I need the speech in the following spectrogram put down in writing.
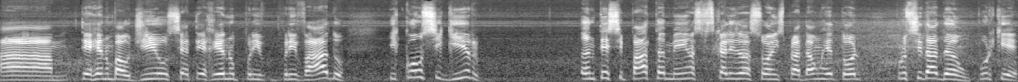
a terreno baldio, se é terreno privado, e conseguir antecipar também as fiscalizações para dar um retorno para o cidadão. Por quê?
